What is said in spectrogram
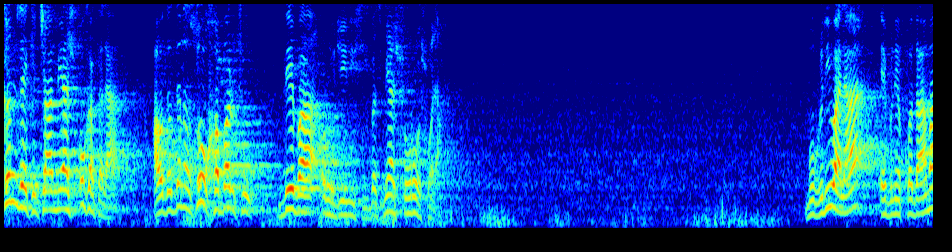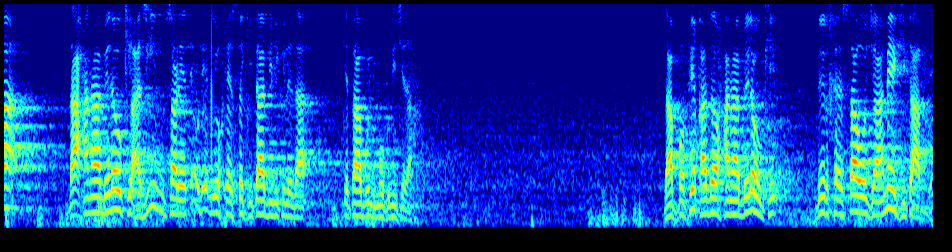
کوم ځای کې چا میاش وکتله او د دنه سو خبر شو دی با روجی نیسی بس میاش شروع شوله مغنی والا ابن قدامه دا حنابلو کې عظیم سړی دی ډېر یو خسته کتاب لیکلی دا کتاب المغنی چې دا دا په فقه د حنابلو کې ډېر خسته او جامع کتاب دی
